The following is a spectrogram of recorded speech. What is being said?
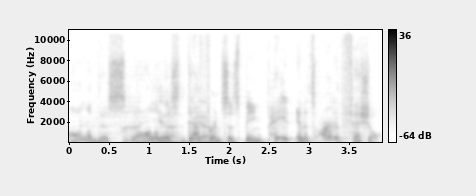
all of this, all of this yeah, yeah. deference is being paid, and it's artificial.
